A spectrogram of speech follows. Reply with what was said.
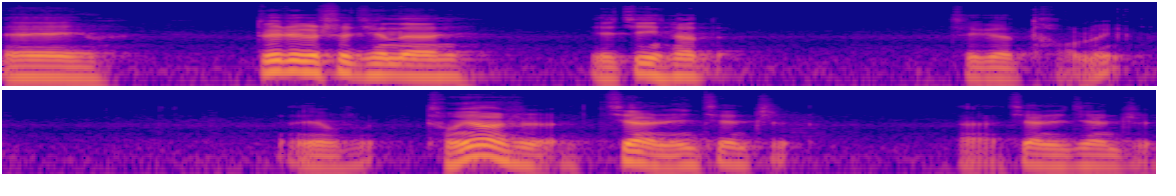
哎，对这个事情呢，也进行了这个讨论。哎，同样是见仁见智，哎，见仁见智。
